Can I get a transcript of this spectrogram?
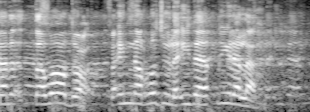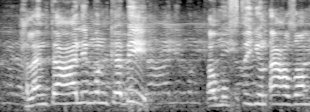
التواضع فإن الرجل إذا قيل له هل أنت عالم كبير أو مفتي أعظم؟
